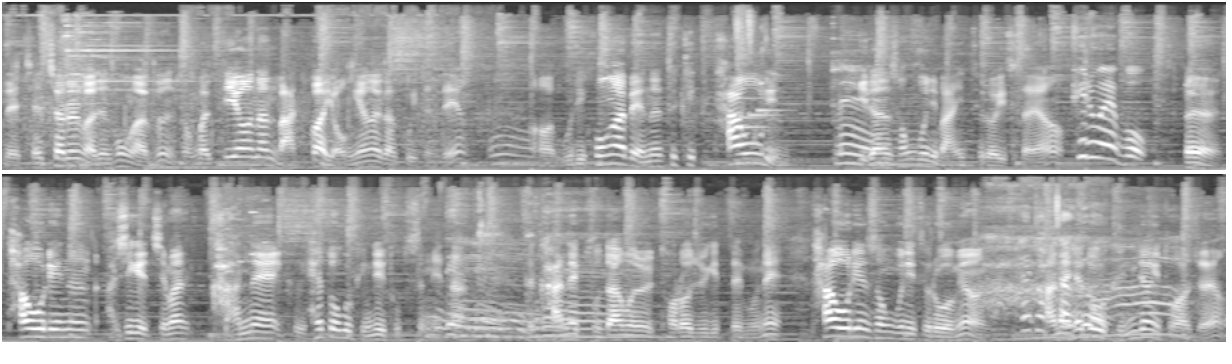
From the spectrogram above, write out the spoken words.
네, 제철을 맞은 홍합은 정말 뛰어난 맛과 영양을 갖고 있는데요. 어, 우리 홍합에는 특히 타우린 이라는 네. 성분이 많이 들어있어요. 피로회복. 네, 타우린은 아시겠지만 간의 그 해독을 굉장히 돕습니다. 네. 그 간의 부담을 덜어주기 때문에 타우린 성분이 들어오면 간의 해독을 굉장히 도와줘요.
